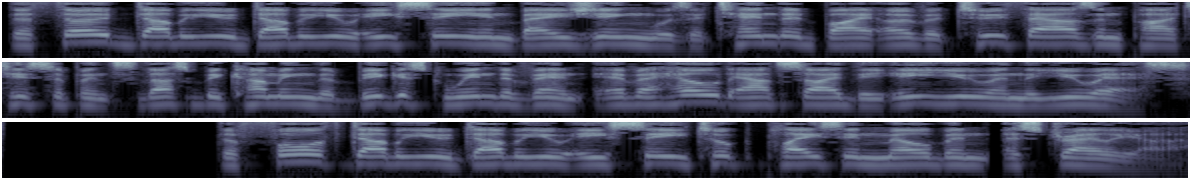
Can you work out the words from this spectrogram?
The third WWEC in Beijing was attended by over 2,000 participants thus becoming the biggest wind event ever held outside the EU and the US. The fourth WWEC took place in Melbourne, Australia.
